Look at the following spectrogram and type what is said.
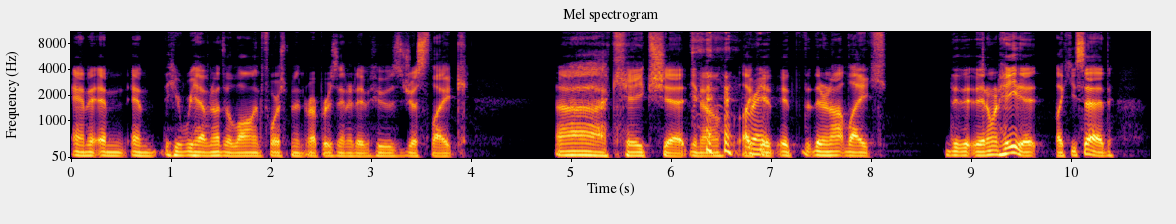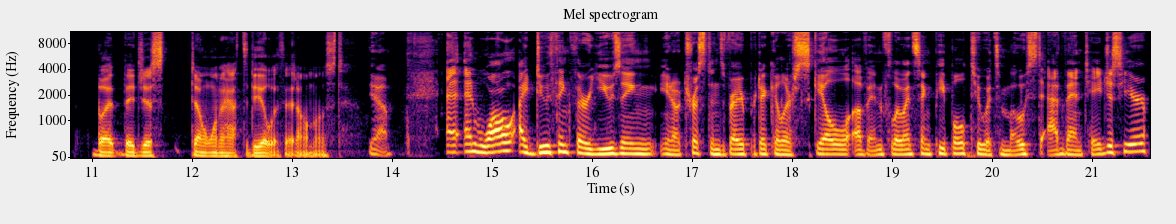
And and and here we have another law enforcement representative who's just like ah cape shit, you know? Like right. it, it they're not like they, they don't hate it, like you said, but they just don't want to have to deal with it almost. Yeah. And, and, while I do think they're using, you know, Tristan's very particular skill of influencing people to its most advantageous here,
